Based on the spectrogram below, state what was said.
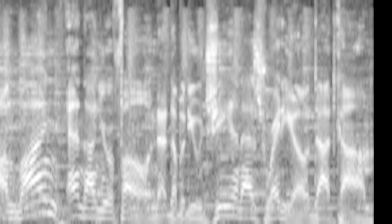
online and on your phone at WGNSradio.com.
